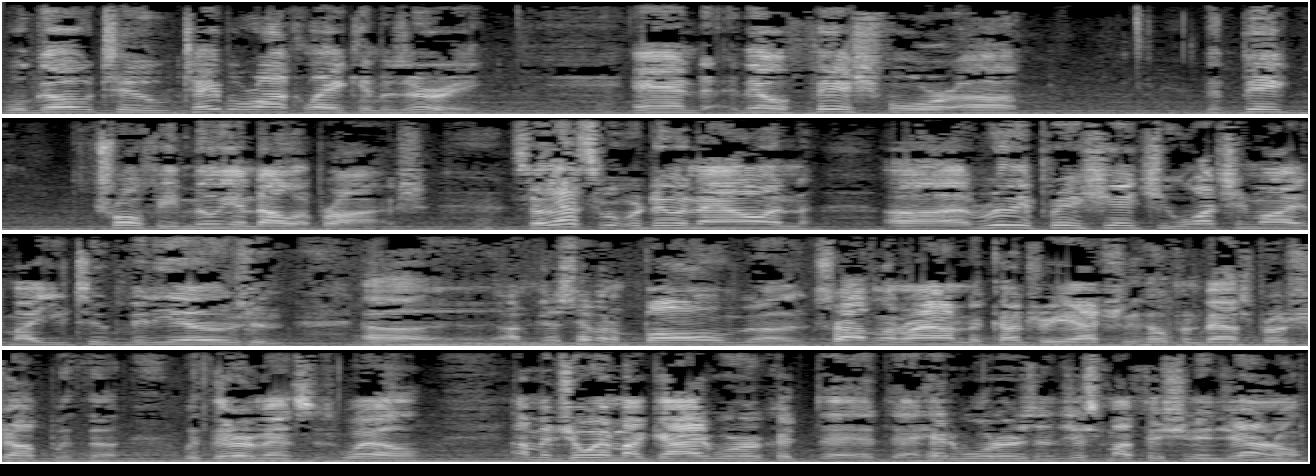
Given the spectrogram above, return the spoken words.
will go to Table Rock Lake in Missouri. and they'll fish for uh, the big trophy million dollar prize. So that's what we're doing now, and I really appreciate you watching my, my YouTube videos, and uh, I'm just having a ball uh, traveling around the country, actually helping Bass Pro Shop with uh, with their events as well. I'm enjoying my guide work at, at the headwaters and just my fishing in general.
